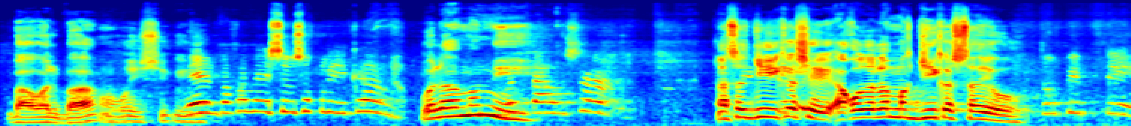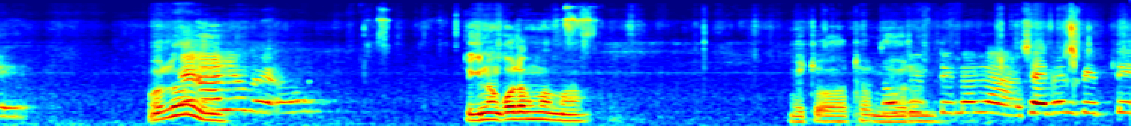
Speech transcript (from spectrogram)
Bawal ba? Okay, sige. Eh, baka may susukli ka. Wala, ma'am eh. 1,000. Nasa Gcash eh. Ako na lang mag-Gcash sa'yo. 250. Wala Eh, eh. ayaw eh. Oh. Tignan ko lang, ma'am ha. Ito ata, meron. 250 na lang. 750.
